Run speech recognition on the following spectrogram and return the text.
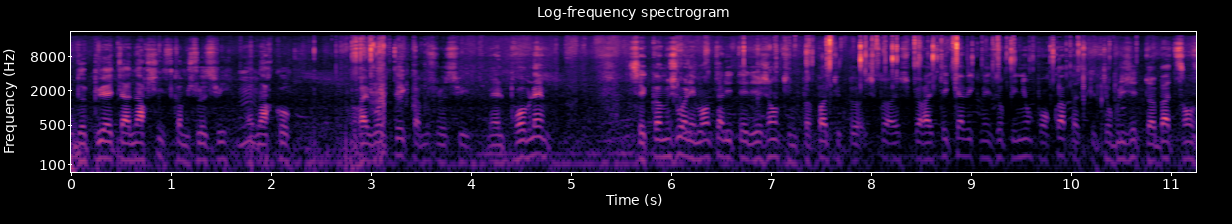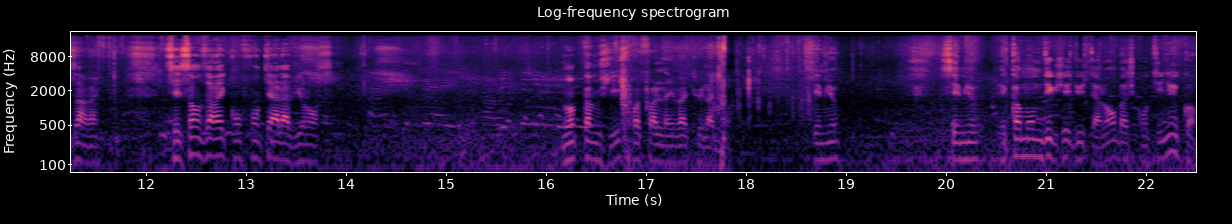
Depuis être anarchiste comme je le suis, anarcho, révolté comme je le suis. Mais le problème, c'est comme je vois les mentalités des gens, tu ne peux pas, tu peux, je, peux, je peux rester qu'avec mes opinions. Pourquoi? Parce que tu es obligé de te battre sans arrêt. C'est sans arrêt confronté à la violence. Donc comme je dis, je préfère l'évacuer là-dedans. C'est mieux. C'est mieux. Et comme on me dit que j'ai du talent, bah, je continue quoi.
